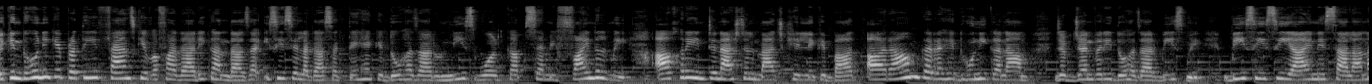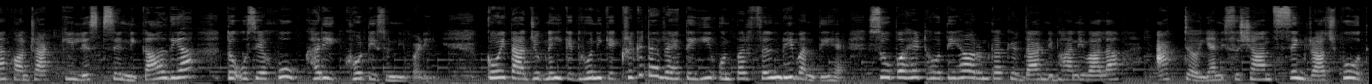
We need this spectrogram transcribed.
लेकिन धोनी के प्रति फैंस की वफादारी का अंदाज़ा इसी से लगा सकते हैं कि 2019 वर्ल्ड कप सेमीफाइनल में आखिरी इंटरनेशनल मैच खेलने के बाद आराम कर रहे धोनी का नाम जब जनवरी 2020 में बीसीसीआई ने सालाना कॉन्ट्रैक्ट की लिस्ट से निकाल दिया तो उसे खूब खरी खोटी सुननी पड़ी। कोई ताजुब नहीं कि धोनी के क्रिकेटर रहते ही उन पर फ़िल्म भी बनती है। सुपरहिट होती है और उनका किरदार निभाने वाला एक्टर यानी सुशांत सिंह राजपूत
